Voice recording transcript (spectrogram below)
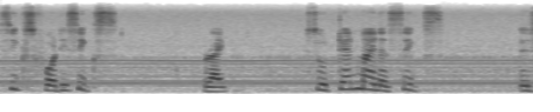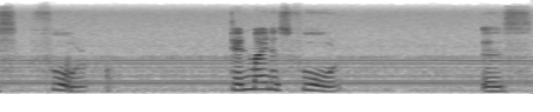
646 right so 10 minus 6 is 4 10 minus 4 is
